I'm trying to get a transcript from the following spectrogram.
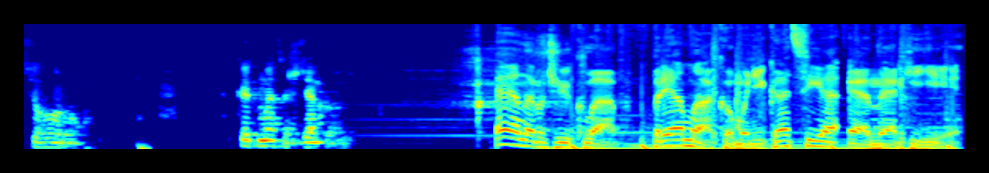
цього року. Кит меседж, дякую. Energy Club. пряма комунікація енергії.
